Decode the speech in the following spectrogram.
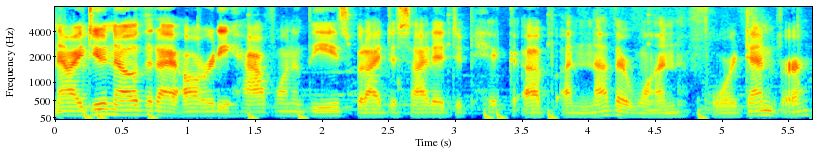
Now I do know that I already have one of these, but I decided to pick up another one for Denver.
